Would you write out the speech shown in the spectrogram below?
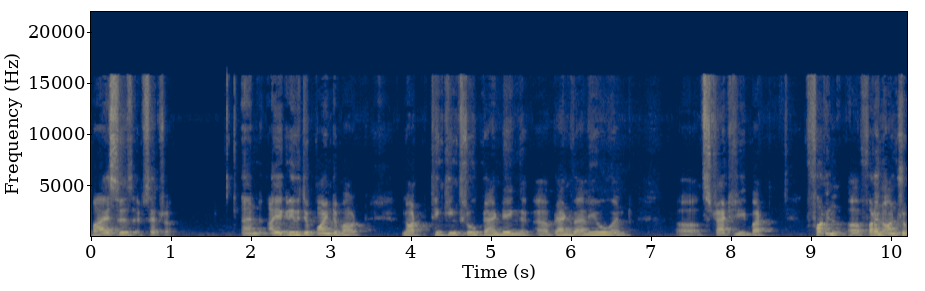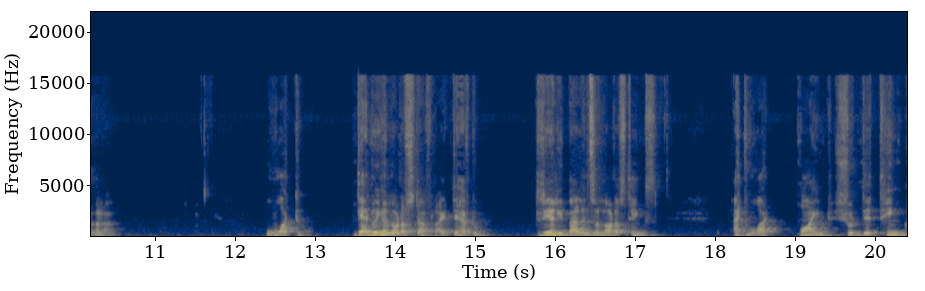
biases, etc. And I agree with your point about not thinking through branding, uh, brand value, and uh, strategy. But for an uh, for an entrepreneur, what they are doing a lot of stuff, right? They have to really balance a lot of things. At what point should they think,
